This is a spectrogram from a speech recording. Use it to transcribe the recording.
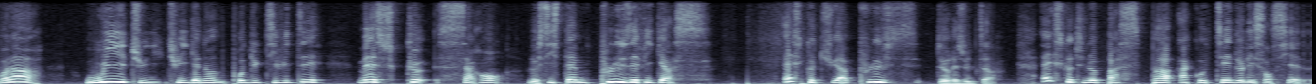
voilà, oui, tu, y gagnes en productivité, mais est-ce que ça rend le système plus efficace? Est-ce que tu as plus de résultats? Est-ce que tu ne passes pas à côté de l'essentiel?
